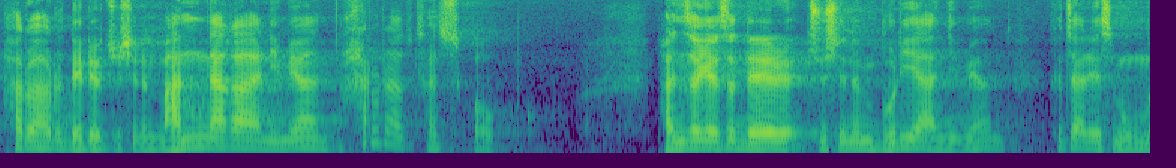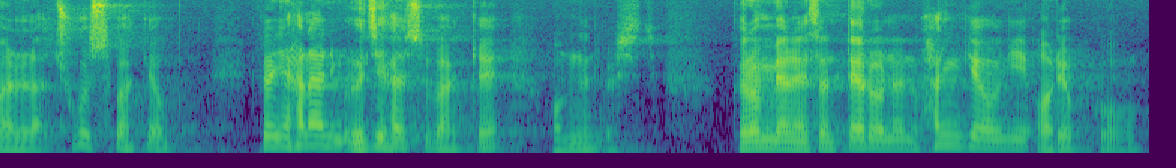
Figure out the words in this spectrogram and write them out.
하루하루 내려주시는 만나가 아니면 하루라도 살 수가 없고 반석에서 내주시는 물이 아니면 그 자리에서 목말라 죽을 수밖에 없고 그러니 하나님 의지할 수밖에 없는 것이죠. 그런 면에서는 때로는 환경이 어렵고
